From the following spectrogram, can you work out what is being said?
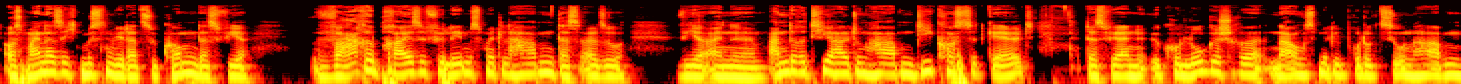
aus meiner Sicht müssen wir dazu kommen, dass wir wahre Preise für Lebensmittel haben, dass also wir eine andere Tierhaltung haben, die kostet Geld, dass wir eine ökologischere Nahrungsmittelproduktion haben,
